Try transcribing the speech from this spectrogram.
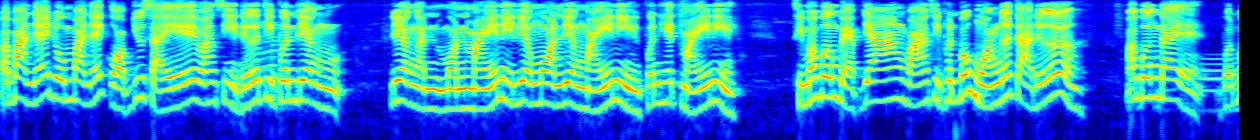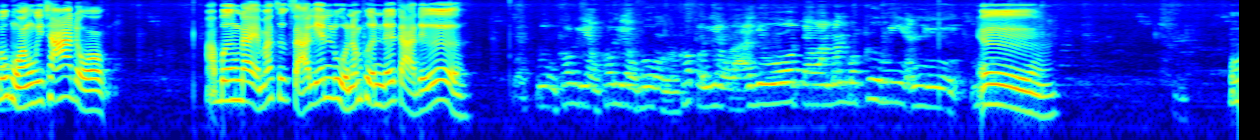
ว่าบ้านยายดมบ้านยายกอบอยู่ไสวางสี่เด้อที่เพิ่นเลี้ยงเลี้ยงอันหมอนไหมนี่เลี้ยงหมอนเลี้ยงไหมนี่เพิ่นเฮ็ดไหมนี่ สิมาเบิ่งแบบอย่างวางสิเพิ่นบ่หวงเด้อจ้ะเด้อมาเบิ่งได้เพิ่นบ่หวงวิชาดอก มาเบิ่งได้มาศึกษาเรียนรู้น้ำเพิ่นเด้อจ้ะเด้อปึ่งเขาเลี้ยงเขาเลี้ยงวงเขาก็เลี้ยงหลายอยู่แต่ว่ามันบ่คือมีอันนี้ เออ โอ้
